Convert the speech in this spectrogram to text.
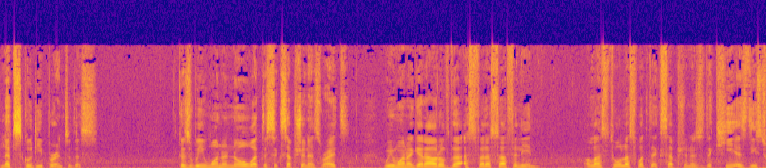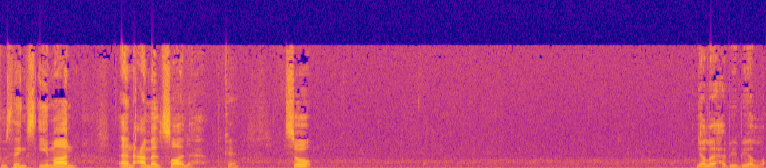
Let's go deeper into this. Because we want to know what this exception is, right? We want to get out of the asfala safilin. Allah has told us what the exception is. The key is these two things, iman and amal salih. Okay? So يلا يا حبيبي يلا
